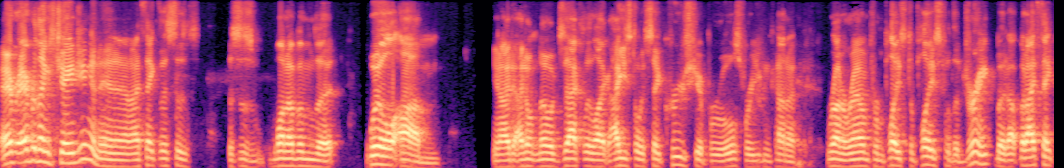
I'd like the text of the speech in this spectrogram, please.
every, everything's changing, and, and I think this is this is one of them that will um, you know, I, I don't know exactly like I used to always say cruise ship rules where you can kind of run around from place to place with a drink, but uh, but I think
